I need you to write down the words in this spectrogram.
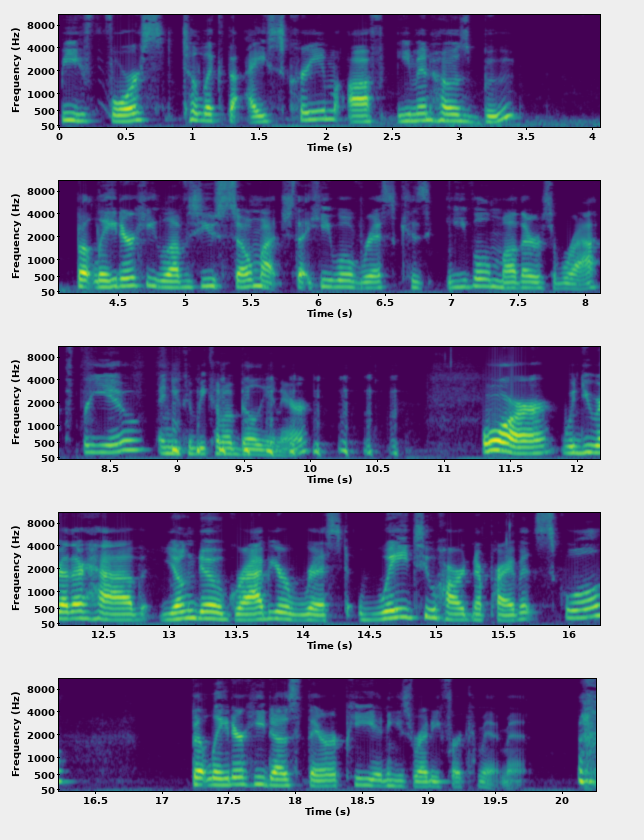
be forced to lick the ice cream off Lee Min Ho's boot, but later he loves you so much that he will risk his evil mother's wrath for you and you can become a billionaire? or would you rather have Youngdo grab your wrist way too hard in a private school, but later he does therapy and he's ready for commitment?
